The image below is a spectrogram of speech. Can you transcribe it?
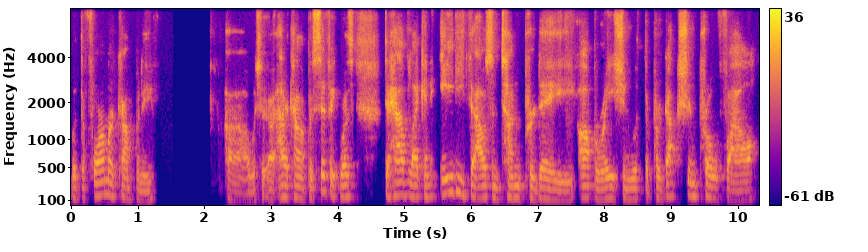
with the former company, uh, which uh, Atacama Pacific, was to have like an eighty thousand ton per day operation with the production profile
